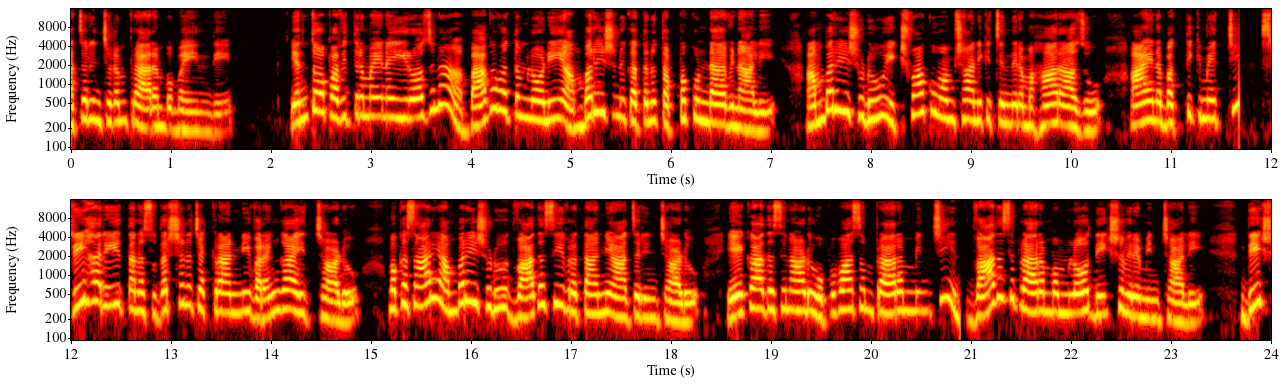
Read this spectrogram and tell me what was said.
ఆచరించడం ప్రారంభమైంది. ఎంతో పవిత్రమైన ఈ రోజున భాగవతంలోని అంబరీషుని కథను తప్పకుండా వినాలి. అంబరీషుడు ఇక్ష్వాకు వంశానికి చెందిన మహారాజు. ఆయన భక్తికి మెచ్చి శ్రీహరి తన సుదర్శన చక్రాన్ని వరంగా ఇచ్చాడు. ఒకసారి అంబరీషుడు ద్వాదశి వ్రతాన్ని ఆచరించాడు. ఏకాదశి నాడు ఉపవాసం ప్రారంభించి ద్వాదశి ప్రారంభంలో దీక్ష విరమించాలి. దీక్ష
